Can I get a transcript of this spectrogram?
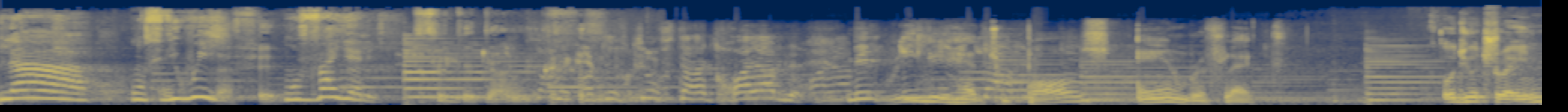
là, on s'est dit oui, on va y aller. C'était dingue. C'était incroyable. Mais really had to pause and reflect. Audio Train,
